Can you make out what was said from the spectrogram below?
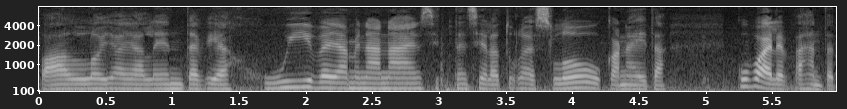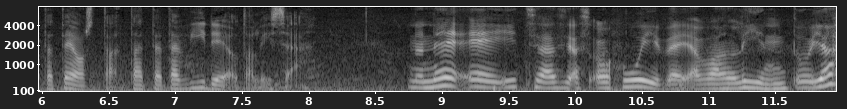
palloja ja lentäviä huiveja. Minä näen sitten siellä tulee sloganeita. Kuvaile vähän tätä teosta tai tätä videota lisää. No ne ei itse asiassa ole huiveja, vaan lintuja.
